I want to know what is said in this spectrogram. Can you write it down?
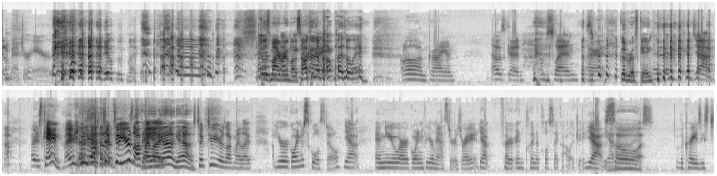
It's gonna match your hair. it was my It was my room I was talking crying. about, by the way. Oh, I'm crying. That was good. I'm sweating. All right. Good riff, King. Good job. I just came. I took two years off my life. young, yeah. Just took two years off my life. You're going to school still, Yeah. and you are going for your master's, right? Yep. For in clinical psychology. Yeah. Yeah. So Nice. The crazies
